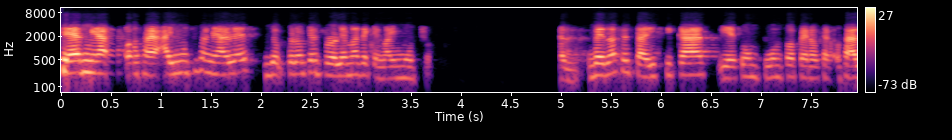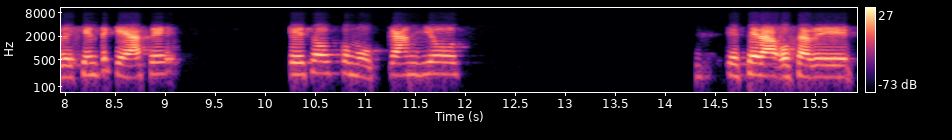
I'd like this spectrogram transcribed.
sí hay, o sea, hay muchos admirables, yo creo que el problema es de que no hay muchos. Ves las estadísticas y es un punto cero, cero, o sea, de gente que hace esos como cambios que será, o sea, de,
